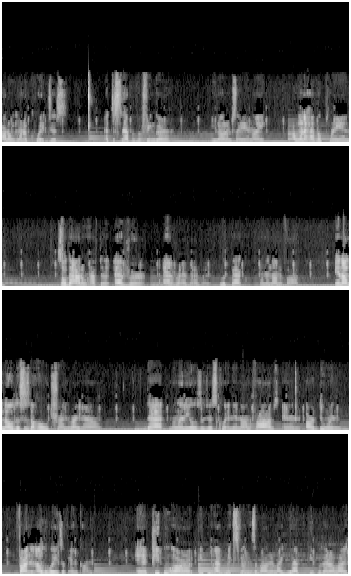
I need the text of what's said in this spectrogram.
I don't want to quit just at the snap of a finger. You know what I'm saying? Like I want to have a plan so that I don't have to ever, ever, ever, ever look back on the nine to five. And I know this is the whole trend right now that millennials are just quitting their nine to fives and are doing finding other ways of income. And people are people have mixed feelings about it. Like you have people that are like,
